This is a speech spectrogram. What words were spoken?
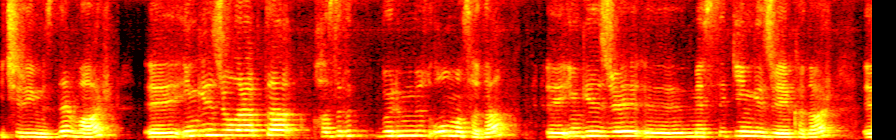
içeriğimizde var. E, İngilizce olarak da hazırlık bölümümüz olmasa da e, İngilizce, e, mesleki İngilizceye kadar e,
